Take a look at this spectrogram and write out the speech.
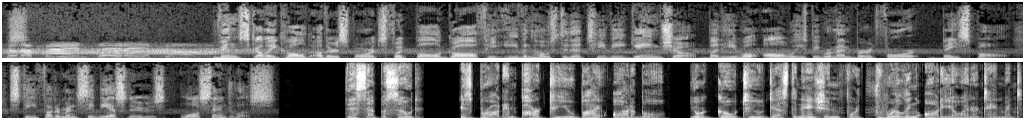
Vin Scully called other sports, football, golf. He even hosted a TV game show, but he will always be remembered for baseball. Steve Futterman, CBS News, Los Angeles. This episode is brought in part to you by Audible, your go to destination for thrilling audio entertainment.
